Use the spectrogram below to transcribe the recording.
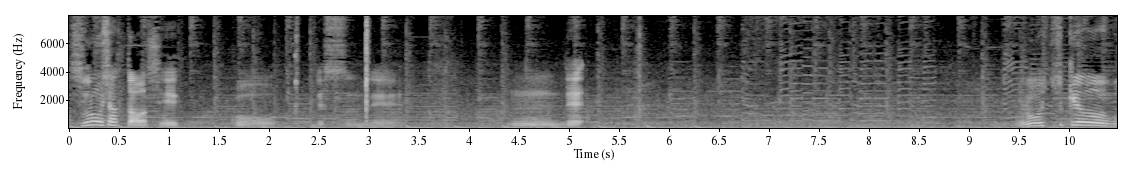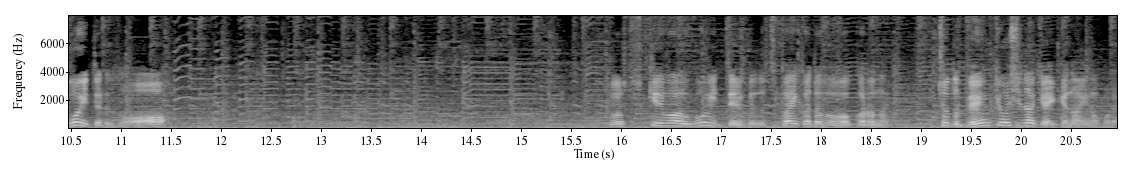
スローシャッターは成功ですね。うんで露出系は動いてるぞ。露出系は動いてるけど使い方がわからない。ちょっと勉強しなきゃいけないなこれ。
